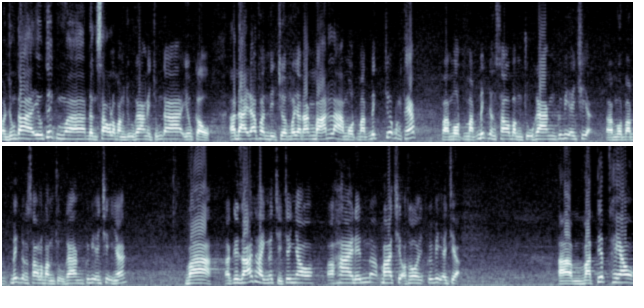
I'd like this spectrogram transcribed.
còn chúng ta yêu thích mà đằng sau là bằng trụ gang thì chúng ta yêu cầu à, đại đa phần thị trường bây giờ đang bán là một mặt bích trước bằng thép và một mặt bích đằng sau bằng trụ gang quý vị anh chị ạ. À, một mặt bích đằng sau là bằng trụ gang quý vị anh chị nhé. Và à, cái giá thành nó chỉ chênh nhau à, 2 đến 3 triệu thôi quý vị anh chị ạ. À, và tiếp theo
